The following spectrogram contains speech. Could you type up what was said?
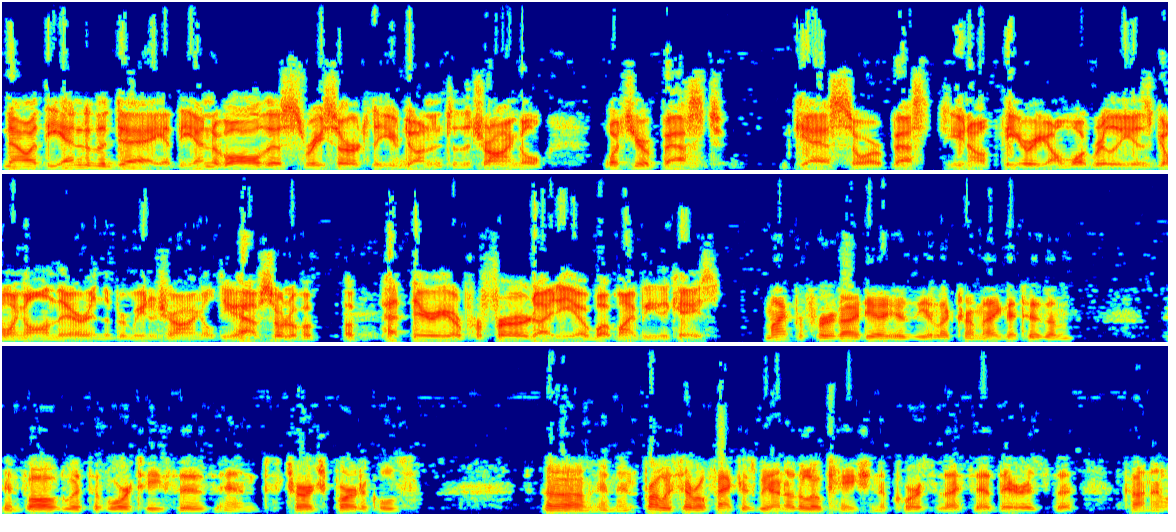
Now, at the end of the day, at the end of all this research that you've done into the triangle, what's your best guess or best, you know, theory on what really is going on there in the Bermuda Triangle? Do you have sort of a, a pet theory or preferred idea of what might be the case? My preferred idea is the electromagnetism involved with the vortices and charged particles. Uh, and then probably several factors we don't know. The location, of course, as I said, there is the continental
